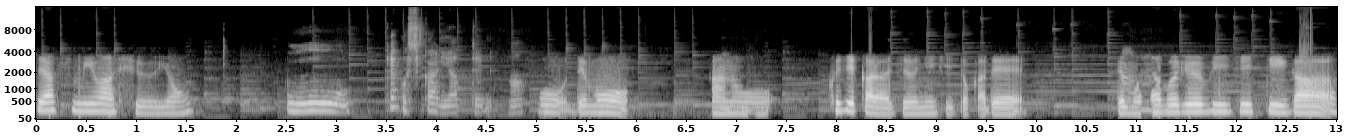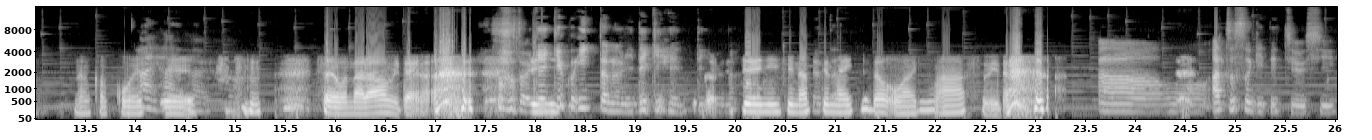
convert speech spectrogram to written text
休みは週 4? おお。結構しっかりやってんねんな。もう、でも、あの、9時から12時とかで、でもうんうん WBGT がなんか超えては、い。さよならみたいな。そうそう。結局行ったのにできへんっていうな。12時なってないけど終わります、みたいああ、もう暑すぎて中止。な。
